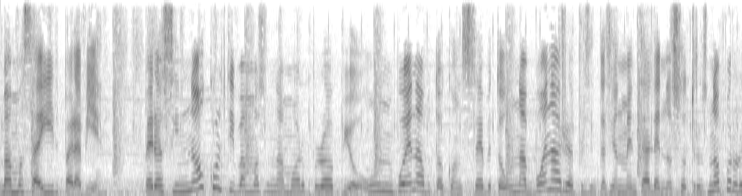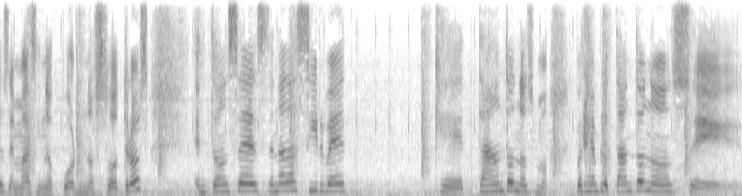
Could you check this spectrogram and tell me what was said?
vamos a ir para bien. Pero si no cultivamos un amor propio, un buen autoconcepto, una buena representación mental de nosotros, no por los demás, sino por nosotros, entonces de nada sirve que tanto nos, por ejemplo, tanto nos... Eh,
